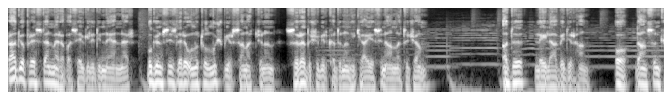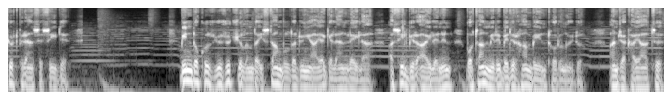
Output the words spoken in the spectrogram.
Radyo Pres'ten merhaba sevgili dinleyenler. Bugün sizlere unutulmuş bir sanatçının, sıra dışı bir kadının hikayesini anlatacağım. Adı Leyla Bedirhan. O, dansın Kürt prensesiydi. 1903 yılında İstanbul'da dünyaya gelen Leyla, asil bir ailenin Botan Miri Bedirhan Bey'in torunuydu. Ancak hayatı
